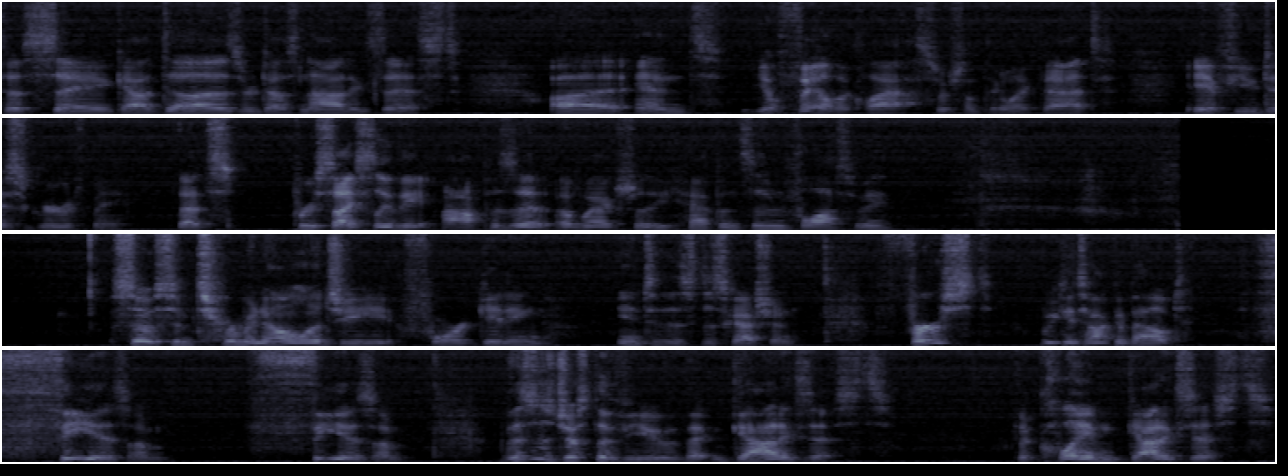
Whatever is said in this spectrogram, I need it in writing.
to say God does or does not exist, uh, and you'll fail the class or something like that if you disagree with me. That's precisely the opposite of what actually happens in philosophy. So, some terminology for getting into this discussion. First, we can talk about theism. Theism. This is just the view that God exists. The claim God exists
